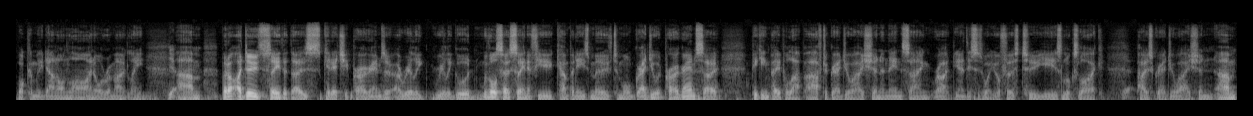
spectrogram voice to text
what can be done online or remotely. Yeah. Um, but I, I do see that those cadetship programs are, are really, really good. We've also seen a few companies move to more graduate programs. So picking people up after graduation and then saying, right, you know, this is what your first two years looks like Yeah. post graduation. Um,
